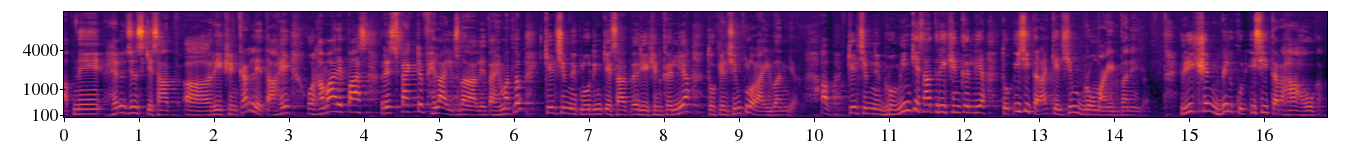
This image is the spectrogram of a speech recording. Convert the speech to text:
अपने हेलोजेंस के साथ रिएक्शन कर लेता है और हमारे पास रिस्पेक्टिव हेलाइड्स बना लेता है। मतलब कैल्शियम ने क्लोरीन के साथ रिएक्शन कर लिया तो कैल्शियम क्लोराइड बन गया। अब कैल्शियम ने ब्रोमीन के साथ रिएक्शन कर लिया तो इसी तरह कैल्शियम ब्रोमाइड बनेगा। रिएक्शन बिल्कुल इसी तरह होगा।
